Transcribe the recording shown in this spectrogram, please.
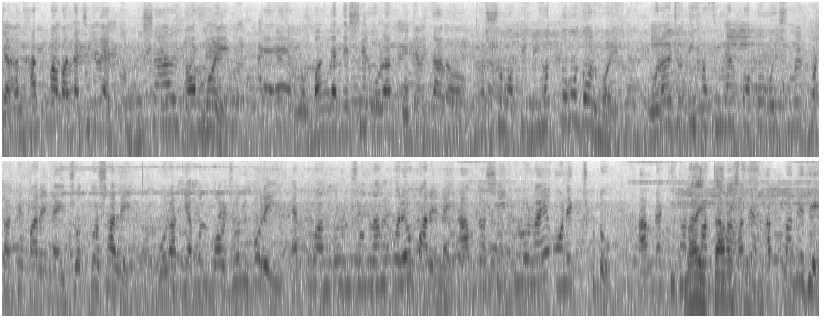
যেমন হাত পা বাঁধা ছিল এত বিশাল দল হয়ে বাংলাদেশের ওরা ওদের ভাষ্যমতে বৃহত্তম দল হয়। ওরা যদি হাসিনার কত ওই সময় ঘটাতে পারে নাই চোদ্দ সালে ওরা কেবল বর্জন করেই এত আন্দোলন সংগ্রাম করেও পারে নাই। আমরা সেই তুলনায় অনেক ছোট। আমরা কি আমাদের হাত পা বেঁধে?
